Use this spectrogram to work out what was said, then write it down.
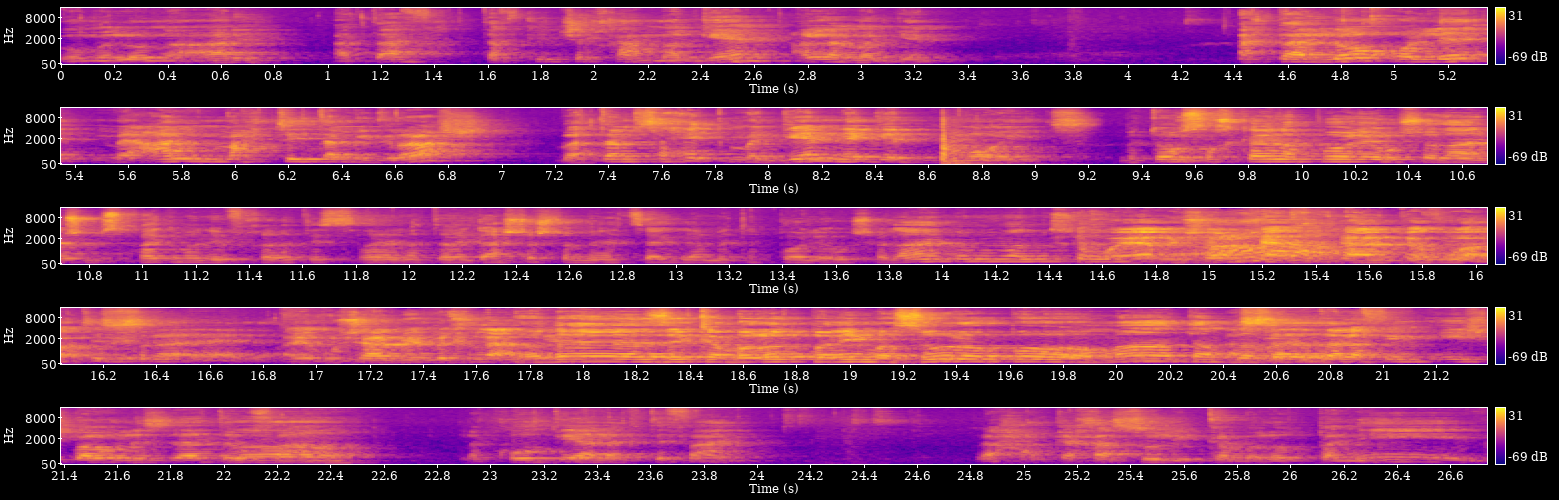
ואומר לו, נהרי, אתה, התפקיד שלך מגן על המגן. אתה לא עולה מעל מחצית המגרש, ואתה משחק מגן נגד מויץ. בתור שחקן הפועל ירושלים שמשחק בנבחרת ישראל, אתה הרגשת שאתה מייצג גם את הפועל ירושלים במובן מסוים? הוא היה הראשון שהיה שחקן קבוע. הירושלמי אתה בכלל. יודע איזה קבלות פנים עשו לו פה? מה אתה עשרת מדבר? אלפים איש באו לשדה התעופה, אה. לקחו אותי על הכתפיים. ואחר כך עשו לי קבלות פנים,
